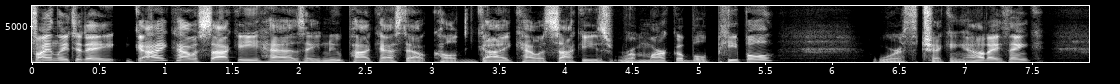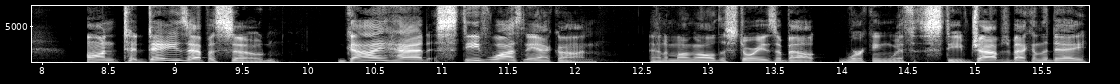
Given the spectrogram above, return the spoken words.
Finally, today, Guy Kawasaki has a new podcast out called Guy Kawasaki's Remarkable People. Worth checking out, I think. On today's episode, Guy had Steve Wozniak on, and among all the stories about working with Steve Jobs back in the day,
